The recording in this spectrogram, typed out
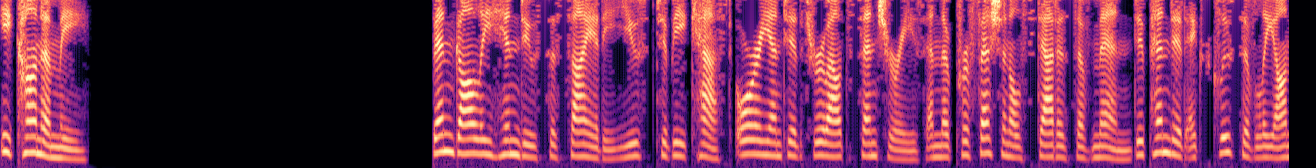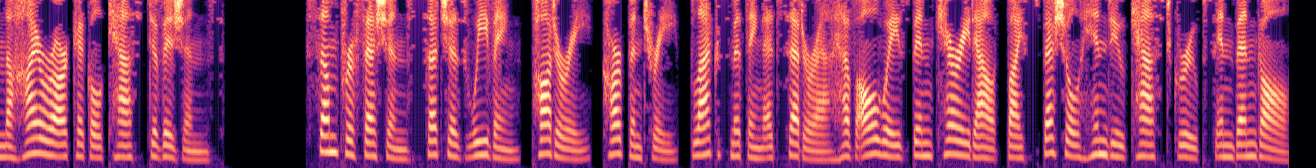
Economy Bengali Hindu society used to be caste-oriented throughout centuries and the professional status of men depended exclusively on the hierarchical caste divisions. Some professions such as weaving, pottery, carpentry, blacksmithing etc. have always been carried out by special Hindu caste groups in Bengal.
